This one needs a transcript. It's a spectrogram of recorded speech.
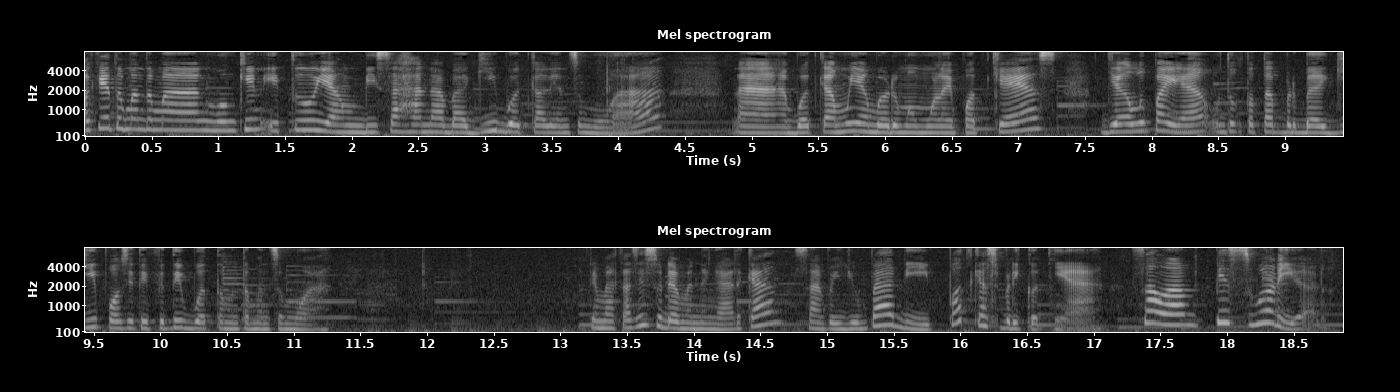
Oke teman-teman, mungkin itu yang bisa Hana bagi buat kalian semua. Nah, buat kamu yang baru memulai podcast, jangan lupa ya untuk tetap berbagi positivity buat teman-teman semua. Terima kasih sudah mendengarkan. Sampai jumpa di podcast berikutnya. Salam Peace Warrior.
